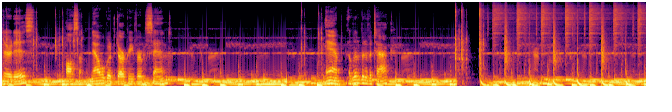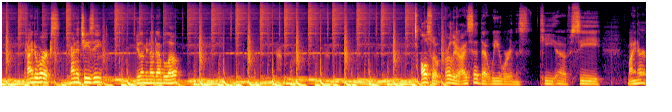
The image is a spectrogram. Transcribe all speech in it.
There it is. Awesome. Now we'll go to dark reverb, send. Amp, a little bit of attack. Kind of works. Kind of cheesy. You let me know down below. Also, earlier I said that we were in this key of C minor,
